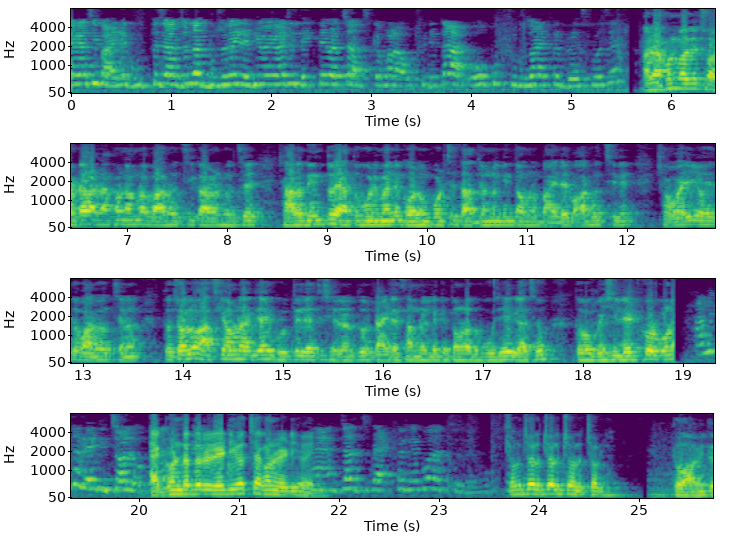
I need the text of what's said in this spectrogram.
হয়ে গেছি বাইরে ঘুরতে যাওয়ার জন্য দুজনেই রেডি হয়ে গেছি। দেখতেই পাচ্ছ আজকে আমার আউটফিট এটা আর ও খুব সুন্দর একটা ড্রেস পরেছে। আর এখন বাজে ছটা আর এখন আমরা বার হচ্ছি কারণ হচ্ছে সারাদিন তো এত পরিমাণে গরম পড়ছে তার জন্য কিন্তু আমরা বাইরে বার হচ্ছি না। সবাই হয়তো বার হচ্ছে না। তো চলো আজকে আমরা এক জায়গায় ঘুরতে যাচ্ছি সেটা তো টাইটেল সামনে লেগে তোমরা তো বুঝেই গেছো। তো বেশি লেট করব না। আমি তো রেডি চলো। এক ঘণ্টা ধরে রেডি হচ্ছে এখন রেডি হয়নি। হ্যাঁ চলো চলো চলো চলো চলো তো আমি তো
